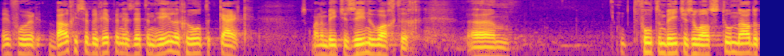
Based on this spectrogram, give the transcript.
Voor Belgische begrippen is dit een hele grote kerk. Dus ik ben een beetje zenuwachtig. Um, het voelt een beetje zoals toen na de,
